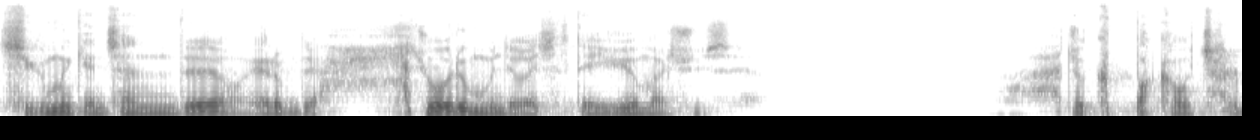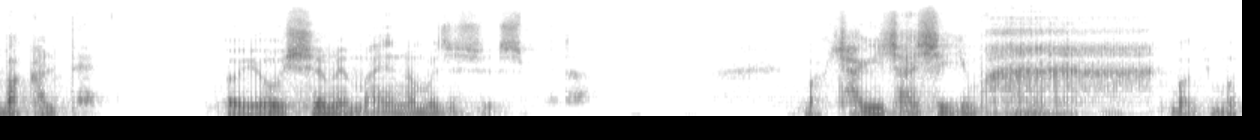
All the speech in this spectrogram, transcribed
지금은 괜찮은데요. 여러분들이 아주 어려운 문제가 있을 때 위험할 수 있어요. 아주 급박하고 절박할 때, 이 시험에 많이 넘어질 수 있습니다. 막 자기 자식이 막, 막, 막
